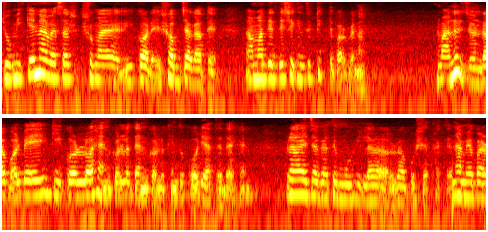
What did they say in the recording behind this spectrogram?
জমি কেনা বেচার সময় করে সব জায়গাতে, আমাদের দেশে কিন্তু টিকতে পারবে না। মানুষজনরা বলবে, এই কি করল, হ্যান করল, ত্যান করল। কিন্তু কোরিয়াতে দেখেন, প্রায় জায়গাতে মহিলারা বসে থাকে। আমি আবার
